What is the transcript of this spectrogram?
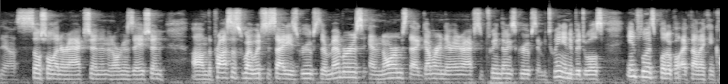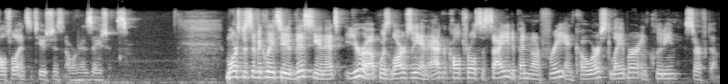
you know, social interaction and organization. Um, the process by which societies groups their members and norms that govern their interactions between those groups and between individuals influence political, economic, and cultural institutions and organizations. More specifically to this unit, Europe was largely an agricultural society dependent on free and coerced labor, including serfdom.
